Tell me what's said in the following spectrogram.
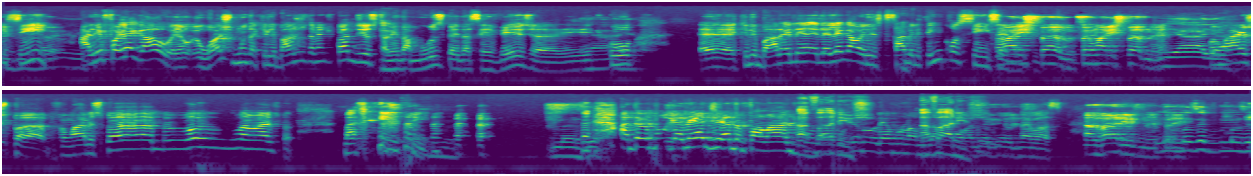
nos sim. e- Ali foi legal. Eu, eu gosto muito daquele bar justamente por causa disso. Além da música e da cerveja. E, Yeah, tipo. É, aquele bar ele, ele é legal, ele sabe, ele tem consciência. Foi um né? Irish Pub, foi um Irish Pub, né? Yeah, Foi um. Irish Pub, foi um Irish Pub, foi um Irish Pub. Mas enfim, Mas, é, até porque nem adianta falar, tipo, Há não, vários. porque eu não lembro o nome do, negócio. Há vários, né? não, mas é, mas é É.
